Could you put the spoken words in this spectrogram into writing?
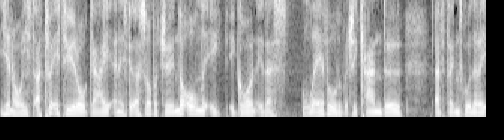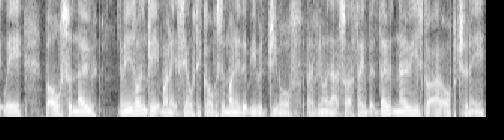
you know, he's a 22 year old guy, and he's got this opportunity not only to, to go into this level, which he can do if things go the right way, but also now. I mean, he's on great money at Celtic, obviously money that we would dream of, you know, that sort of thing. But now, now he's got an opportunity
